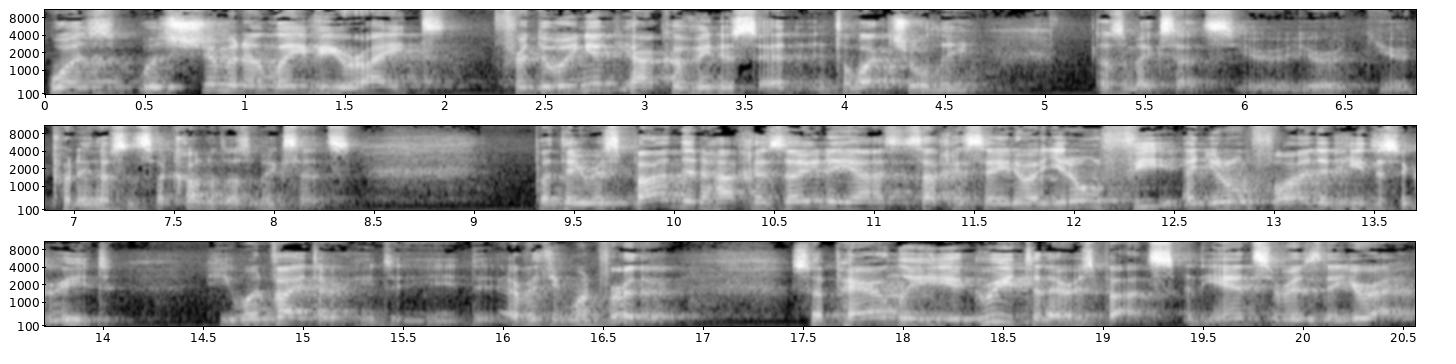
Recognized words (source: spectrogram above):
Was was Shimon and Levi right for doing it? Yaakov Avinu said intellectually, doesn't make sense. You're, you're, you're putting us in sakana, doesn't make sense. But they responded, and you don't feel, and you don't find that he disagreed. He went weiter. He, he, everything went further. So apparently he agreed to their response. And the answer is that you're right.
